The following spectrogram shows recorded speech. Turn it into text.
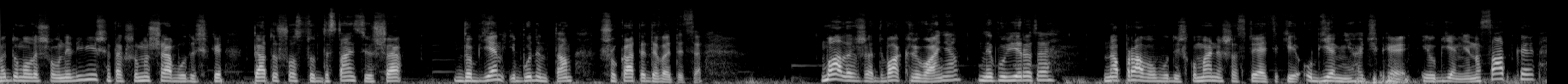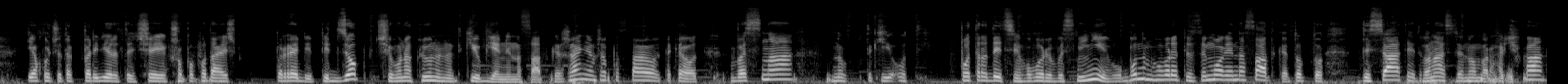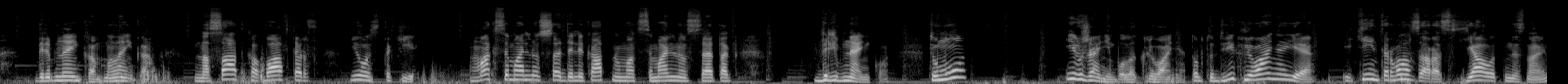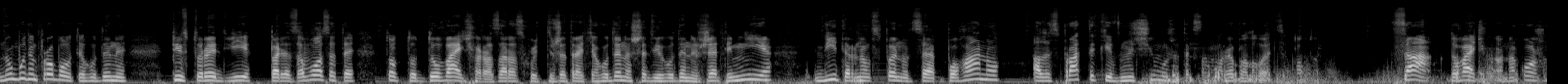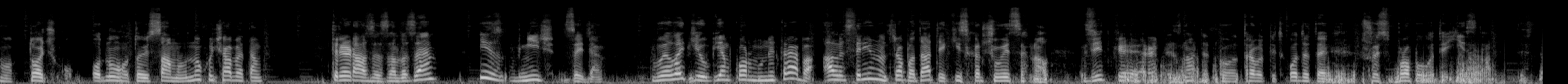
Ми думали, що вони лівіше, так що ми ще вудочки п'яту-шосту дистанцію ще доб'ємо і будемо там шукати, дивитися. Мали вже два клювання, не повірите. На праву вудочку у мене ще стоять такі об'ємні гачки і об'ємні насадки. Я хочу так перевірити, чи якщо попадаєш рибі під дзьоб, чи вона клюне на такі об'ємні насадки. Женя вже поставив таке от весна, ну такі от. По традиції говорю весняні, будемо говорити зимові насадки, тобто 10, 12 номер гачка, дрібненька, маленька насадка, вафтерс і ось такі. Максимально все делікатно, максимально все так дрібненько. Тому і вже не було клювання. Тобто дві клювання є. Який інтервал зараз, я от не знаю. Ну, будемо пробувати години півтори-дві перезавозити. Тобто до вечора, зараз хоч вже третя година, ще дві години вже темніє. Вітер нам в спину це погано, але з практики вночі може так само риба ловитися. Тобто за до вечора на кожну точку одного тої самого, ну хоча б там три рази завеземо і в ніч зайдемо. Великий об'єм корму не треба, але все рівно треба дати якийсь харчовий сигнал. Звідки рибі знати, що треба підходити, щось пробувати їсти.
